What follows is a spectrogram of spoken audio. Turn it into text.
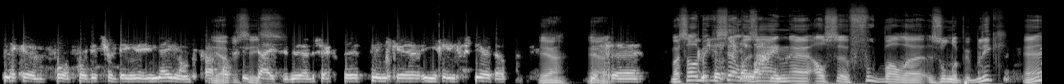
plekken voor, voor dit soort dingen in Nederland. Qua Ja, faciliteiten. Daar hebben ze echt flink in geïnvesteerd. Ook. ja, Dus, Maar het zal een beetje hetzelfde zijn eh, als eh, voetballen zonder publiek. Hè?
